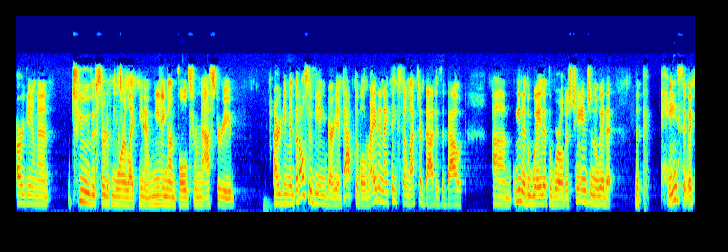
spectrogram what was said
argument to this sort of more like you know meaning unfolds from mastery argument, but also being very adaptable, right? And I think so much of that is about, um, you know, the way that the world has changed and the way that the pace at which,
